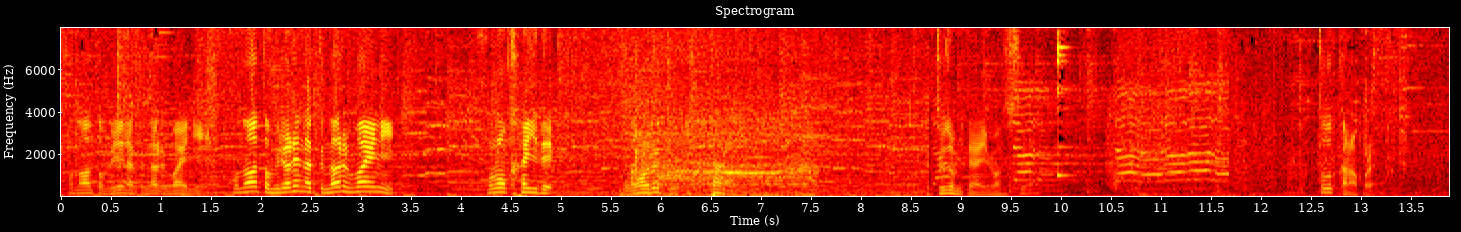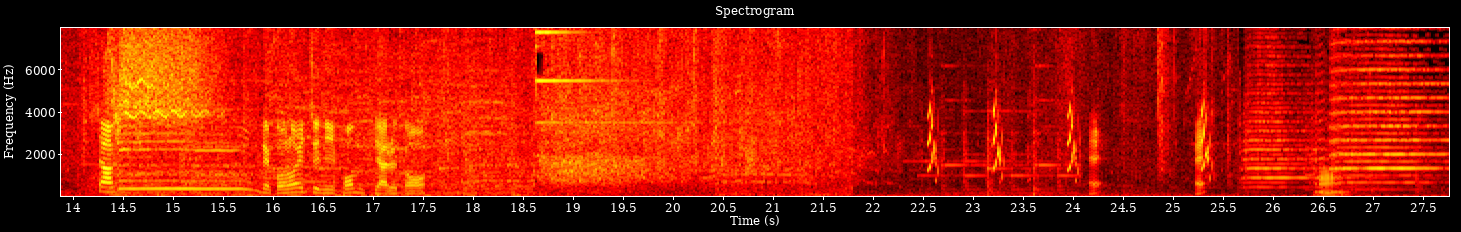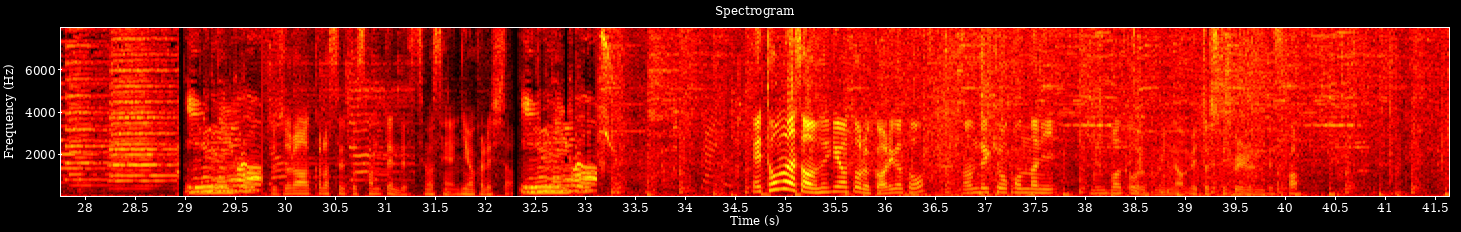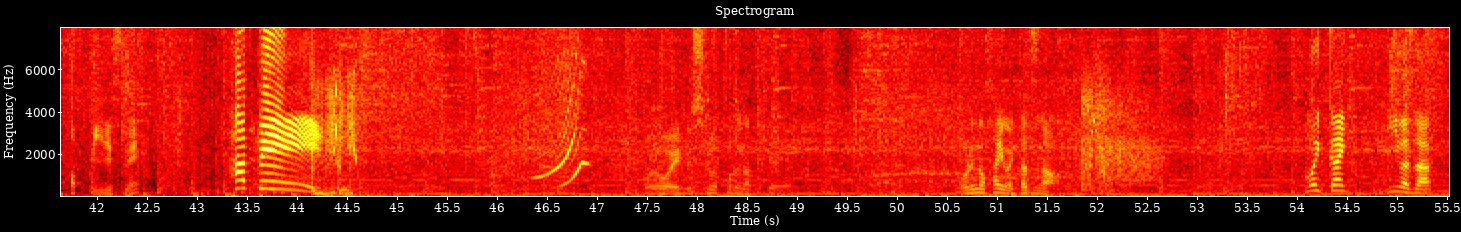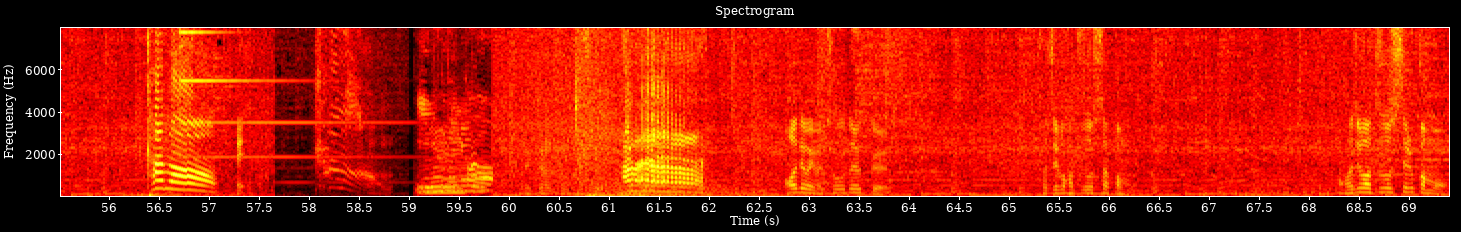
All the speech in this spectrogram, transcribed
この後見れなくなる前にこの後見られなくなる前にこの回で終わると言ったらジョジョみたいな言いましたよ。届くかなこれ。シャキーン。でこの位置にポンってやるとジョラーからすると3点です。すいません。にわかでした。えともやさん不動登録ありがとう？なんで今日こんなにメンバー登録みんなめっちゃしてくれるんですか？ハッピーですね。ハッピー！おいおい後ろ取るなって。俺の背後に立つな。もう一回いい技。カモン！え？犬猫。これくらっても勝つあららららあでも今ちょうどよく風場発動したかも。あ風場発動してるかも。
